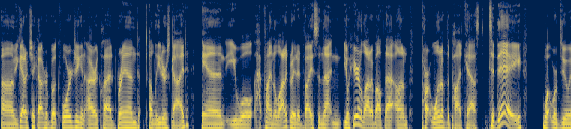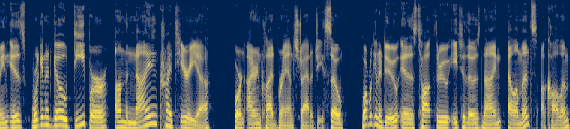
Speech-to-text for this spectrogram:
um, you got to check out her book, Forging an Ironclad Brand, A Leader's Guide, and you will find a lot of great advice in that. And you'll hear a lot about that on part one of the podcast. Today, what we're doing is we're going to go deeper on the nine criteria for an ironclad brand strategy. So, what we're going to do is talk through each of those nine elements, I'll call them.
